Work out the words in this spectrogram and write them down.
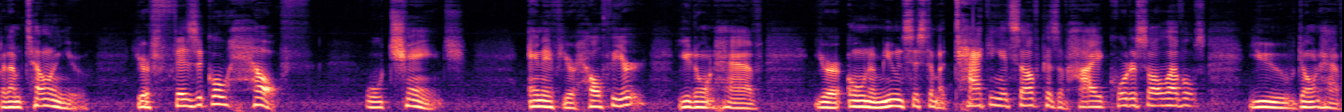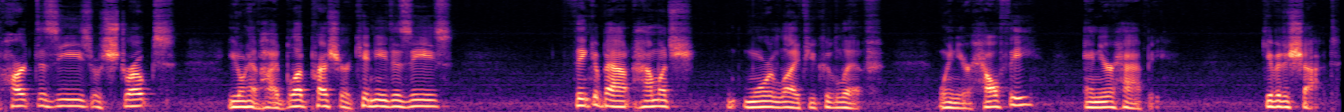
But I'm telling you, your physical health will change. And if you're healthier, you don't have your own immune system attacking itself because of high cortisol levels, you don't have heart disease or strokes, you don't have high blood pressure or kidney disease. Think about how much more life you could live when you're healthy and you're happy. Give it a shot.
